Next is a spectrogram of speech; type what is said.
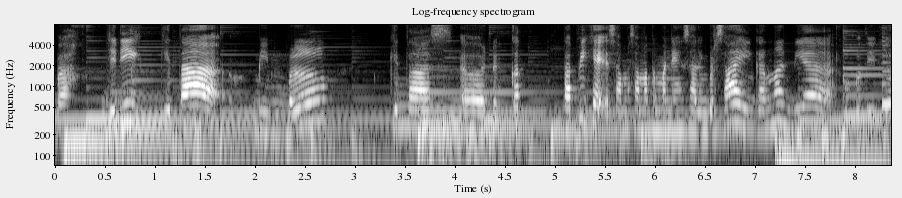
bah jadi kita bimbel, kita eh, deket, tapi kayak sama-sama teman yang saling bersaing karena dia kompetitor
